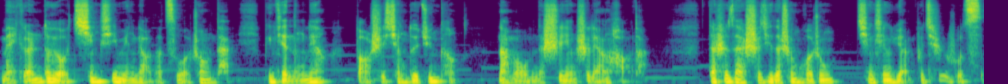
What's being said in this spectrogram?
每个人都有清晰明了的自我状态，并且能量保持相对均衡，那么我们的适应是良好的。但是在实际的生活中，情形远不止如此。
